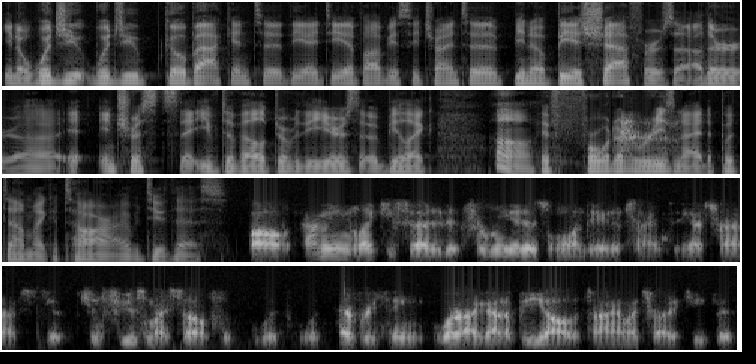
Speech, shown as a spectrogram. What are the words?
You know, would you would you go back into the idea of obviously trying to, you know, be a chef, or is there other uh, interests that you've developed over the years that would be like, oh, if for whatever reason I had to put down my guitar, I would do this? Oh, I mean, like you said, it, for me, it is a one day at a time thing. I try not to get, confuse myself with, with, with everything where I got to be all the time. I try to keep it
